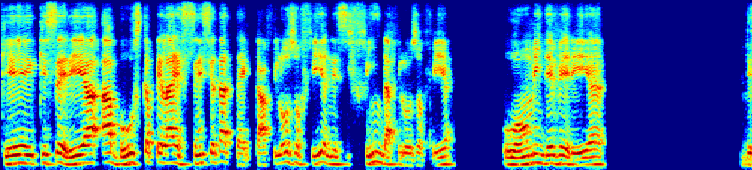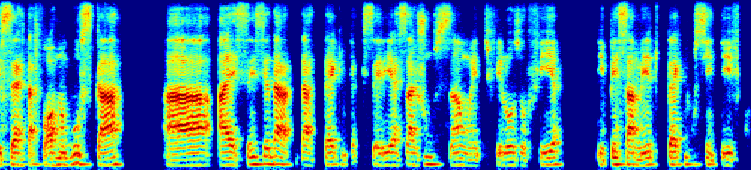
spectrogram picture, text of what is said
que, que seria a busca pela essência da técnica. A filosofia, nesse fim da filosofia, o homem deveria, de certa forma, buscar a, a essência da, da técnica, que seria essa junção entre filosofia e pensamento técnico-científico.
